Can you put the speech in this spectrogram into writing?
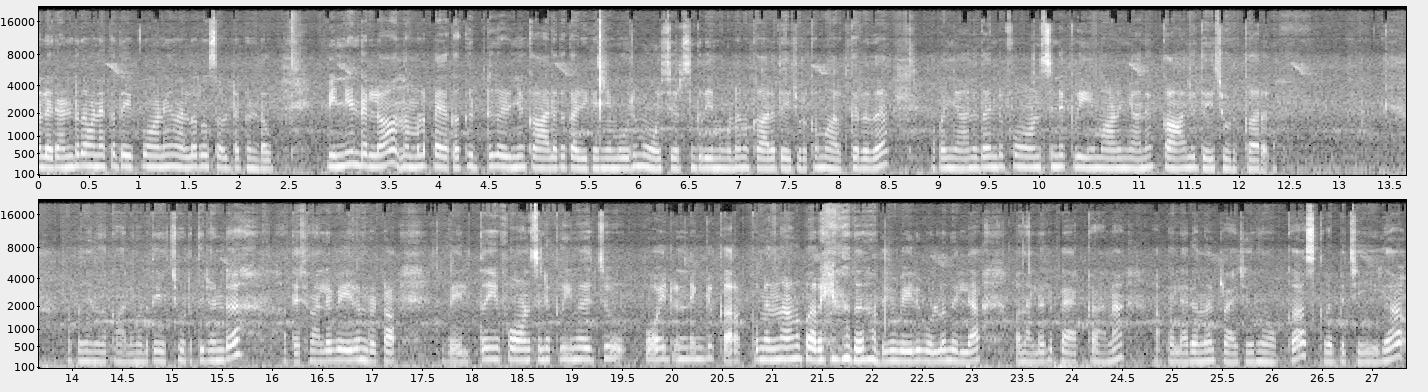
അല്ല രണ്ട് തവണയൊക്കെ തേക്കുവാണെങ്കിൽ നല്ല റിസൾട്ടൊക്കെ ഉണ്ടാവും. പിന്നെ ഉണ്ടല്ലോ നമ്മൾ പാക്കൊക്കെ ഇട്ട് കഴിഞ്ഞ് കാലൊക്കെ കഴുകി കഴിയുമ്പോൾ ഒരു മോയ്സ്ചറൈസും ക്രീമും കൂടെ നമ്മൾ കാൽ തേച്ച് കൊടുക്കാൻ മറക്കരുത്. അപ്പം ഞാനിത് എന്റെ ഫോൺസിന്റെ ക്രീമാണ് ഞാൻ കാൽ തേച്ച് കൊടുക്കാറ്. അപ്പോൾ ഞാനത് കാലം കൂടെ തേച്ച് കൊടുത്തിട്ടുണ്ട്. അത്യാവശ്യം നല്ല വെയിലുണ്ട് കേട്ടോ. വെയിലത്ത് ഈ ഫോൺസിന്റെ ക്രീം തേച്ച് പോയിട്ടുണ്ടെങ്കിൽ കറക്കുമെന്നാണ് പറയുന്നത്. അധികം വെയിൽ കൊള്ളുന്നില്ല. അപ്പോൾ നല്ലൊരു പാക്കാണ് അപ്പോൾ എല്ലാവരും ഒന്ന് ട്രൈ ചെയ്ത് നോക്കുക. സ്ക്രബ് ചെയ്യുക.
